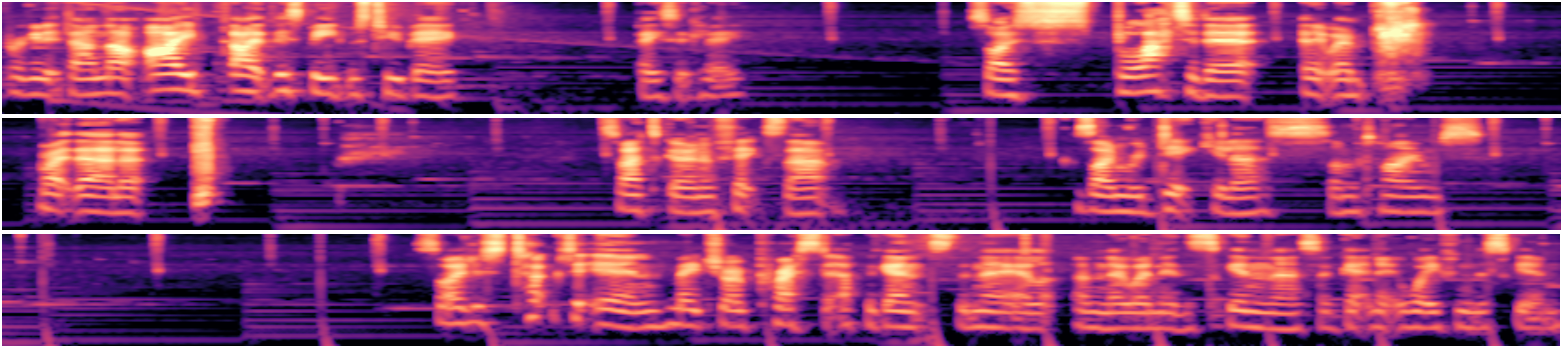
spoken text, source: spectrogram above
bringing it down. Now, I, I this bead was too big, basically. So I splattered it and it went right there, look. So I had to go in and fix that because I'm ridiculous sometimes. So I just tucked it in, made sure I pressed it up against the nail and nowhere near the skin there, so getting it away from the skin.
